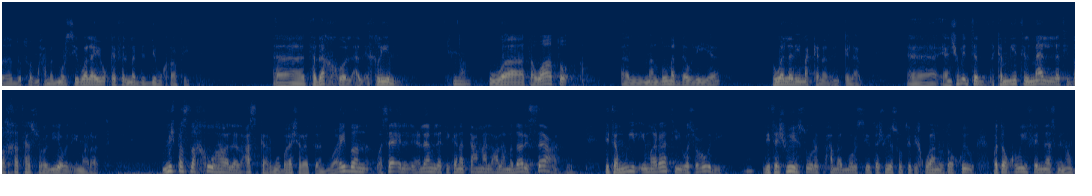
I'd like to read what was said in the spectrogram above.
الدكتور محمد مرسي ولا يوقف المد الديمقراطي. آه، تدخل الإقليم نعم. وتواطؤ المنظومة الدولية هو الذي مكن الانقلاب. آه، يعني شوف أنت كمية المال التي ضختها السعودية والإمارات. مش بس ضخوها للعسكر مباشرة وأيضا وسائل الإعلام التي كانت تعمل على مدار الساعة بتمويل إماراتي وسعودي لتشويه صورة محمد مرسي وتشويه صورة الإخوان وتخويف وتخويف الناس منهم.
